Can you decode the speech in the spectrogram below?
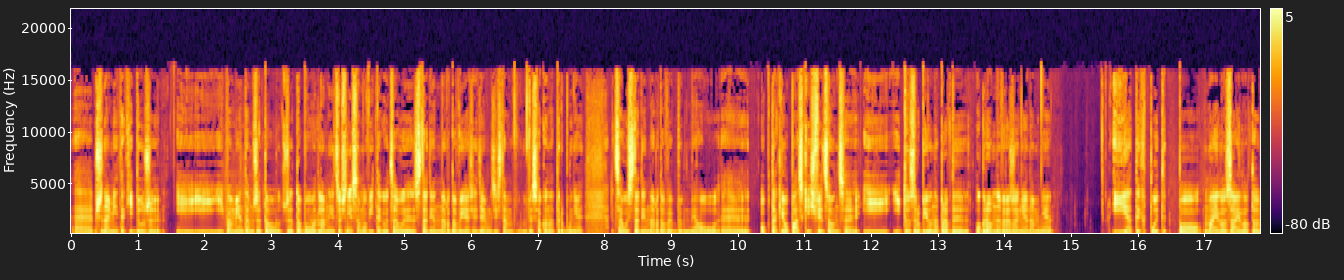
E, Przynajmniej taki duży. I, i, i pamiętam, że to, że to było dla mnie coś niesamowitego. Cały Stadion Narodowy, ja siedziałem gdzieś tam wysoko na trybunie, cały Stadion Narodowy miał op, takie opaski świecące i, i to zrobiło naprawdę ogromne wrażenie na mnie. I ja tych płyt po Milo Zylo, to,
